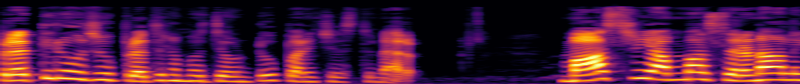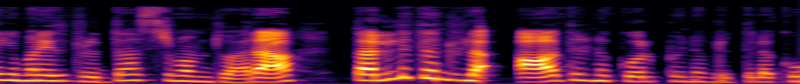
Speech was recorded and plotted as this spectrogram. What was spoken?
ప్రతిరోజు ప్రజల మధ్య ఉంటూ పనిచేస్తున్నారు. మాశ్రీ అమ్మ శరణాలయం అనే వృద్ధాశ్రమం ద్వారా తల్లిదండ్రుల ఆదరణ కోల్పోయిన వృద్ధులకు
